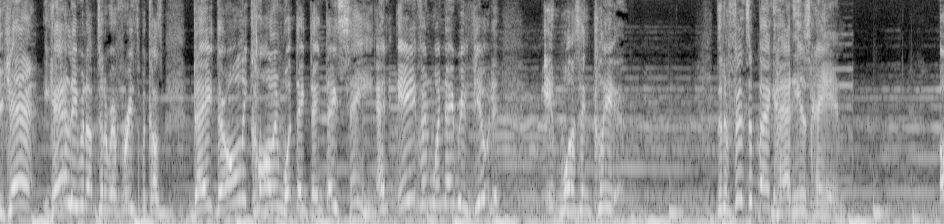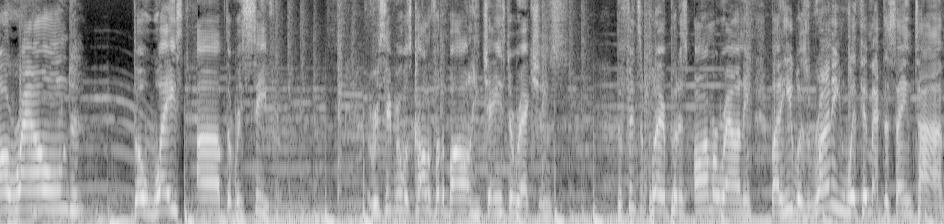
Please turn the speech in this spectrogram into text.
You can't. You can't leave it up to the referees because they they're only calling what they think they see. And even when they reviewed it, it wasn't clear. The defensive back had his hand around the waist of the receiver. The receiver was calling for the ball. He changed directions. Defensive player put his arm around him, but he was running with him at the same time.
